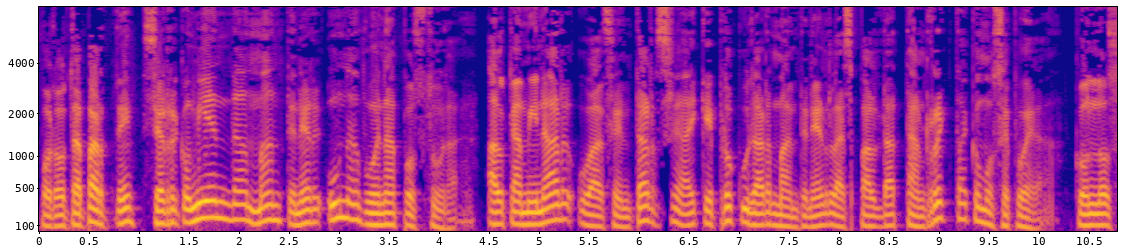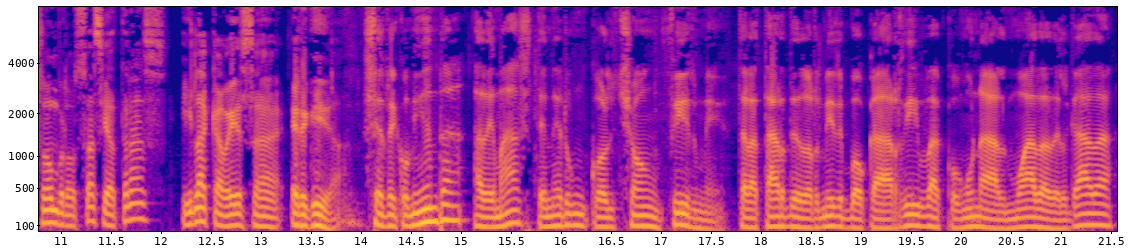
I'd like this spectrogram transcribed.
Por otra parte, se recomienda mantener una buena postura. Al caminar o al sentarse hay que procurar mantener la espalda tan recta como se pueda, con los hombros hacia atrás y la cabeza erguida. Se recomienda además tener un colchón firme, tratar de dormir boca arriba con una almohada delgada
